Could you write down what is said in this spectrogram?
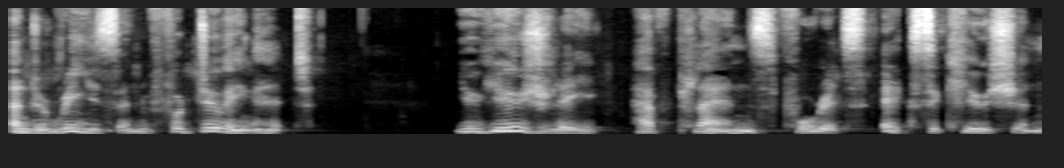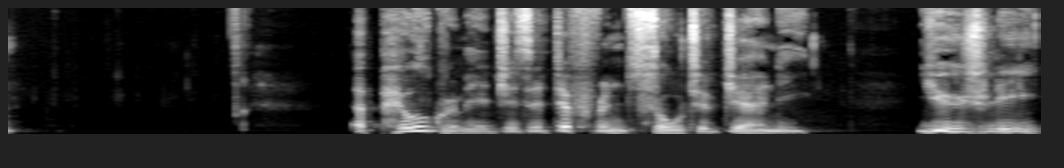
and a reason for doing it. You usually have plans for its execution. A pilgrimage is a different sort of journey, usually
